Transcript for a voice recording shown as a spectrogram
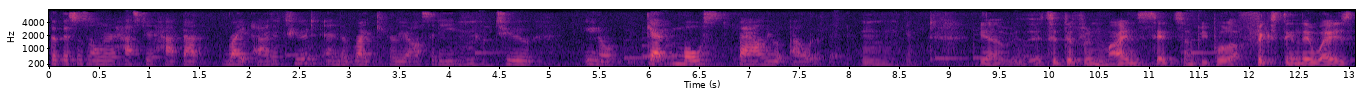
The business owner has to have that right attitude and the right curiosity Mm. to, you know, get most value out of it. Mm. Yeah, it's a different mindset. Some people are fixed in their ways.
